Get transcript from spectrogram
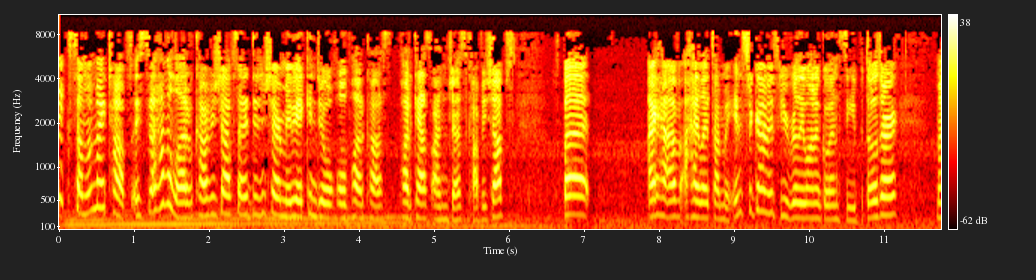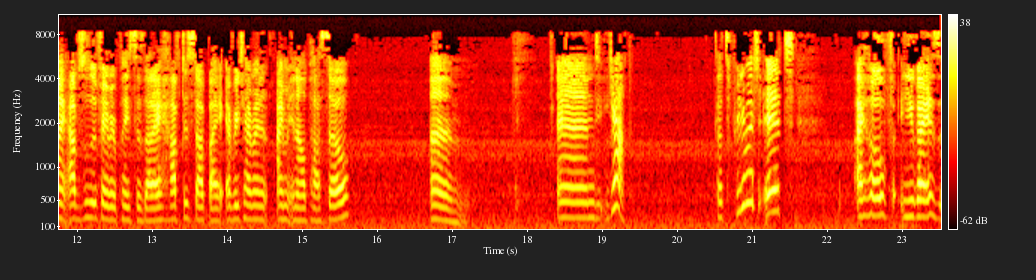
like some of my tops. I still have a lot of coffee shops that I didn't share. Maybe I can do a whole podcast, podcast on just coffee shops. But I have highlights on my Instagram if you really want to go and see, but those are my absolute favorite places that I have to stop by every time I'm in El Paso. Um, and yeah, that's pretty much it. I hope you guys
